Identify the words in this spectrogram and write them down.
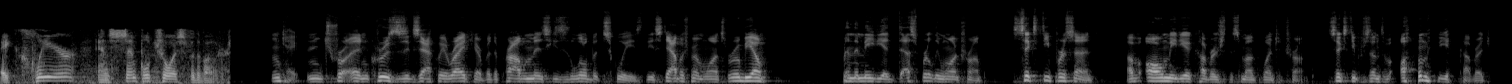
a clear and simple choice for the voters. Okay, and, and Cruz is exactly right here, but the problem is he's a little bit squeezed. The establishment wants Rubio, and the media desperately want Trump. 60% of all media coverage this month went to Trump. 60% of all media coverage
